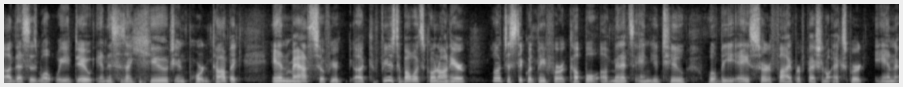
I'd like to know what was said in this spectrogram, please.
uh, this is what we do. And this is a huge, important topic in math. So if you're uh, confused about what's going on here, well, just stick with me for a couple of minutes and you too will be a certified professional expert in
